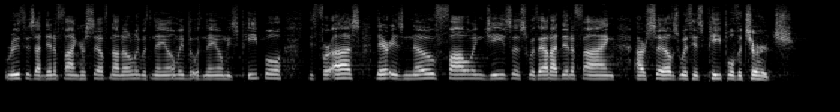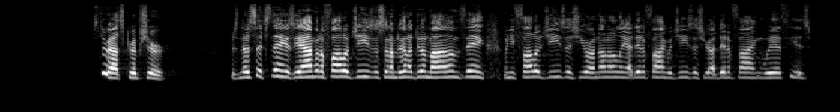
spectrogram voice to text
Ruth is identifying herself not only with Naomi, but with Naomi's people. For us, there is no following Jesus without identifying ourselves with his people, the church. It's throughout Scripture. There's no such thing as, yeah, I'm going to follow Jesus and I'm going to do my own thing. When you follow Jesus, you are not only identifying with Jesus, you're identifying with his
